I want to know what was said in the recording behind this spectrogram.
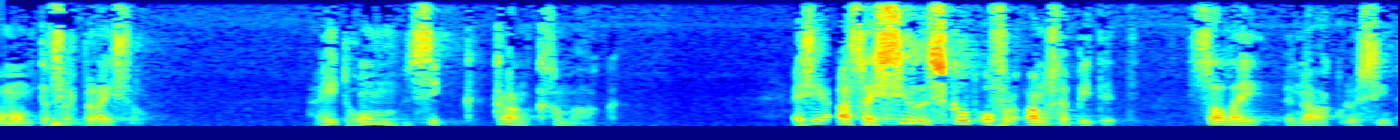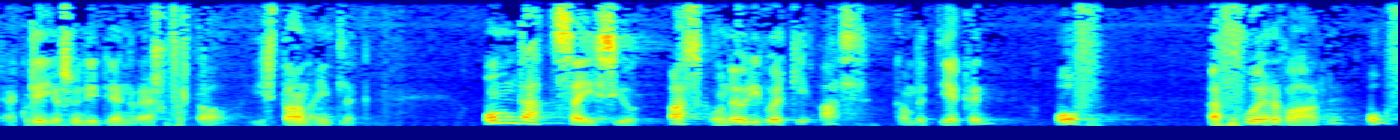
om hom te verbruisel, hy het hom siek, krank gemaakt, hy sê, as sy siel een skuldoffer aangebied het, sal hy een nakroos sien, ek wil hier so die ding recht vertaal, hier staan eindelijk, omdat sy siel, as, onthou die woordkie as, kan beteken, of een voorwaarde, of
